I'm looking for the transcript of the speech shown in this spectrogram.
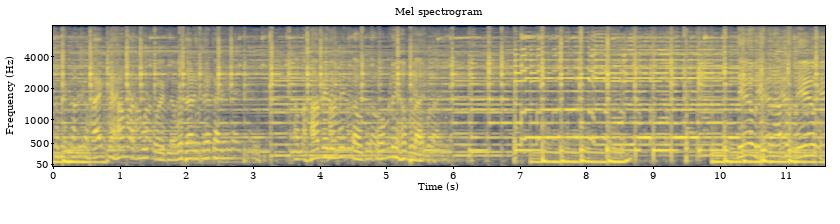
તમે ખાલી કે માઇકને હામાં જ મૂકો, એટલે વધારે દેખાય નહીં. આમ હામેલી મૂકતા હો તો અમને સંભળાય. દેવ દેવ.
